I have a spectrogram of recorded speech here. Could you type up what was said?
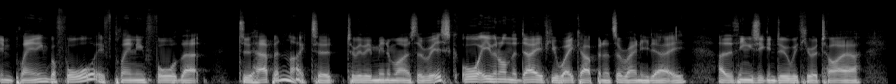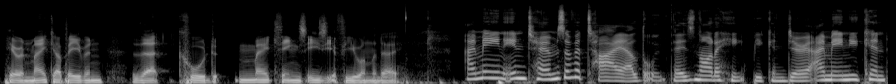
in planning before, if planning for that to happen, like to, to really minimize the risk, or even on the day, if you wake up and it's a rainy day, are there things you can do with your attire, hair and makeup, even that could make things easier for you on the day? I mean, in terms of attire, look, there's not a heap you can do. I mean, you can,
